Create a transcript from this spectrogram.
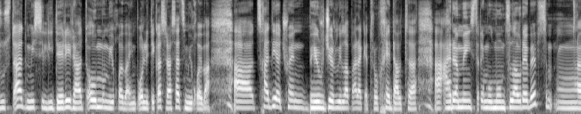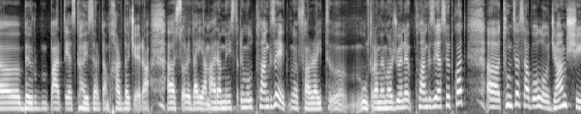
ზუსტად მისი ლიდერი რატომ მიყვება იმ პოლიტიკას რასაც მიყვება. ცხადია ჩვენ ბევრჯერ ვილაპარაკეთ რომ ხედავთ არამეინსტრიმულ მომძლავრებებს. ბევრ პარტიას გაეზარდა მხარდაჭერა სწორედ აი ამ არამეინსტრიმულ ფლანგზე far right ულტრამემარჯვენე ფლანგზე ასე ვთქვათ. თუმცა საბოლოო ჯამში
